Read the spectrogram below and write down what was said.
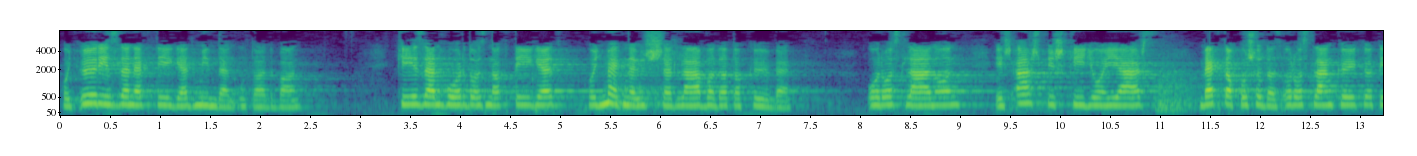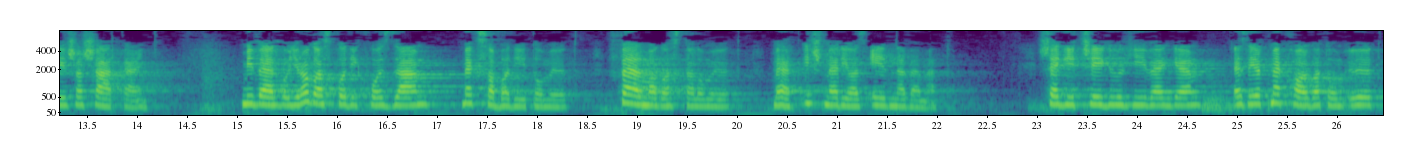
hogy őrizzenek téged minden utadban. Kézen hordoznak téged, hogy meg ne üssed lábadat a kőbe. Oroszlánon és áspiskígyon jársz, megtaposod az oroszlánkölyköt és a sárkányt. Mivel, hogy ragaszkodik hozzám, megszabadítom őt, felmagasztalom őt, mert ismeri az én nevemet. Segítségül hív engem, ezért meghallgatom őt,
